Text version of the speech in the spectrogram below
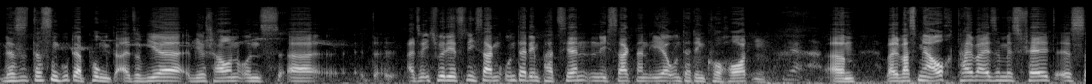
Das ist, das ist ein guter Punkt. Also wir, wir schauen uns, äh, also ich würde jetzt nicht sagen unter den Patienten, ich sage dann eher unter den Kohorten. Ja. Ähm, weil was mir auch teilweise missfällt, ist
